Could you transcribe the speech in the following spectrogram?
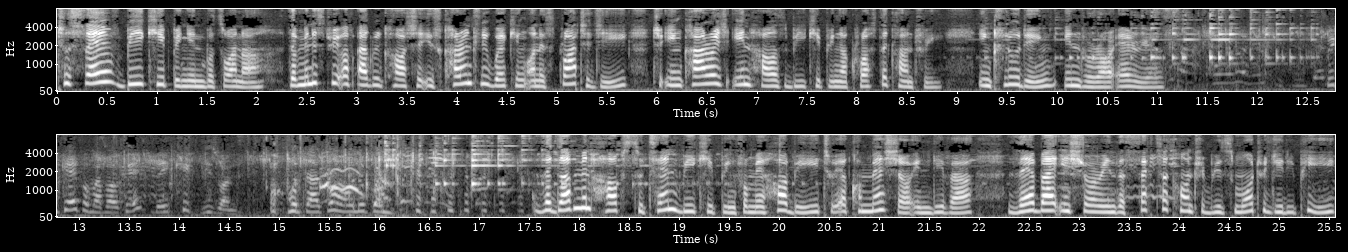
To save beekeeping in Botswana, The Ministry of Agriculture is currently working on a strategy to encourage in house beekeeping across the country, including in rural areas. Be careful, Papa, okay? They kick these ones. The government hopes to turn beekeeping from a hobby to a commercial endeavor, thereby ensuring the sector contributes more to GDP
